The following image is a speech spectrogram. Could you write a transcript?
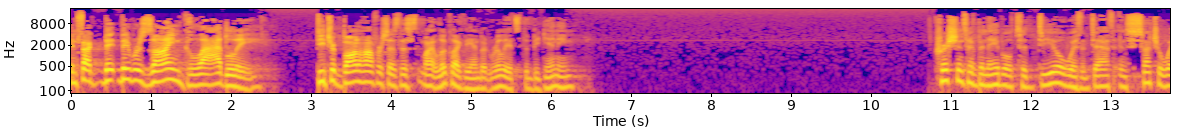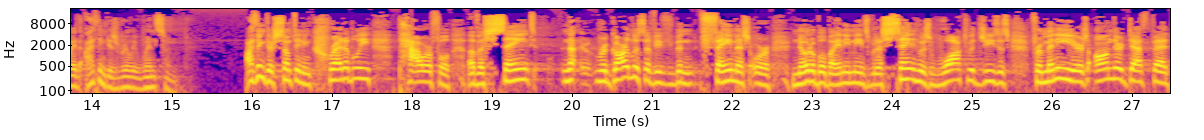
In fact, they, they resign gladly. Dietrich Bonhoeffer says this might look like the end, but really it's the beginning. Christians have been able to deal with death in such a way that I think is really winsome. I think there's something incredibly powerful of a saint, not, regardless of if you've been famous or notable by any means, but a saint who has walked with Jesus for many years on their deathbed,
